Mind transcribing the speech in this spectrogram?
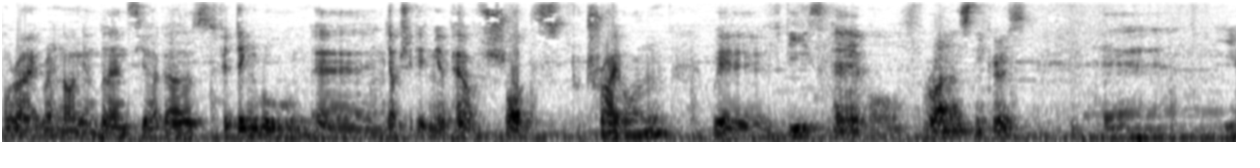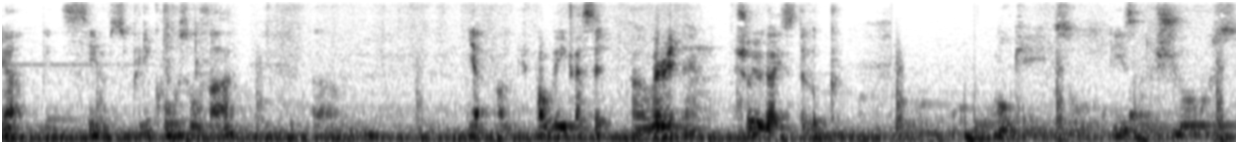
Alright, right now I'm in Balenciaga's fitting room and yep, she gave me a pair of shorts to try on with these pair of runner sneakers and yeah, it seems pretty cool so far. Um, yeah, I'll probably dress it, uh, wear it and show you guys the look. Okay, so these are the shoes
